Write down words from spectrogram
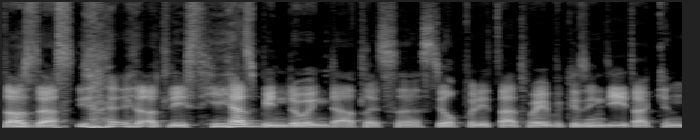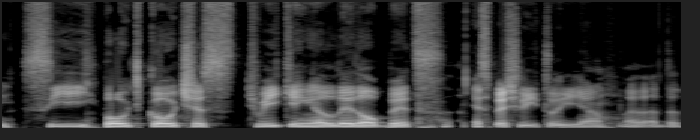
does that, at least he has been doing that. Let's uh, still put it that way, because indeed I can see both coaches tweaking a little bit especially to yeah uh, the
